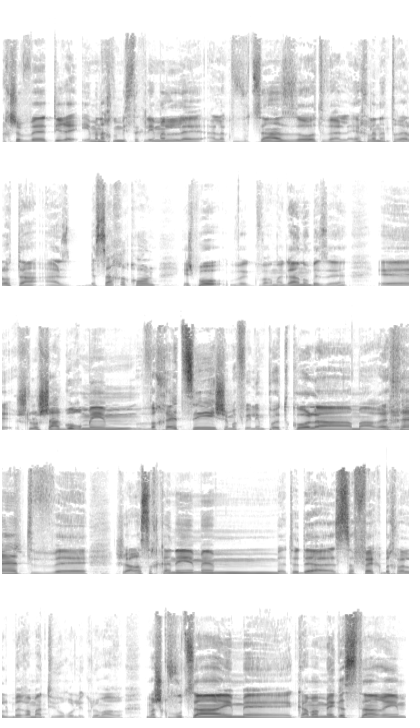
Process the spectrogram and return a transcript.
עכשיו אה, תראה, אם אנחנו מסתכלים על, אה, על הקבוצה הזאת ועל איך לנטרל אותה, אז בסך הכל יש פה, וכבר נגענו בזה, אה, שלושה גורמים וחצי שמפעילים פה את כל המערכת, ושאר השחקנים הם, אתה יודע, ספק בכלל ברמת יורולי. כלומר, ממש קבוצה עם כמה מגה סטארים,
